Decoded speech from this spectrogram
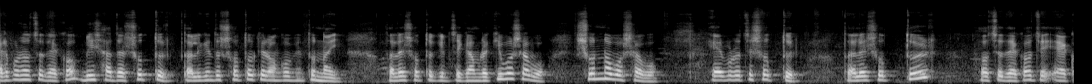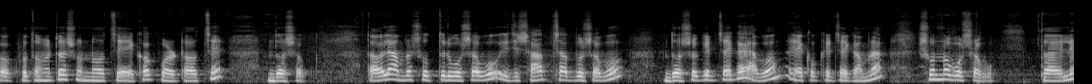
এরপর হচ্ছে দেখো, বিশ হাজার সত্তর, তাহলে কিন্তু শতকের অঙ্ক কিন্তু নাই। তাহলে শতকের জায়গায় আমরা কি বসাবো? শূন্য বসাবো। এরপর হচ্ছে সত্তর, তাহলে সত্তর হচ্ছে দেখো যে একক প্রথমেটা শূন্য হচ্ছে একক পরটা হচ্ছে দশক। তাহলে আমরা সত্তর বসাবো, এই যে সাত সাত বসাবো দশকের জায়গায় এবং এককের জায়গায় আমরা শূন্য বসাবো। তাহলে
